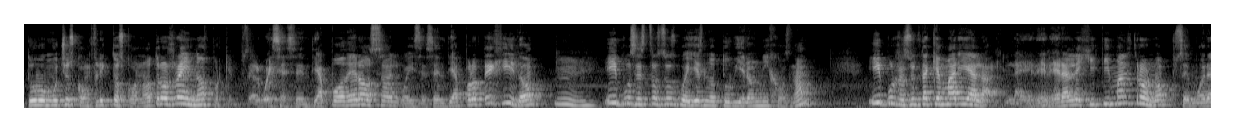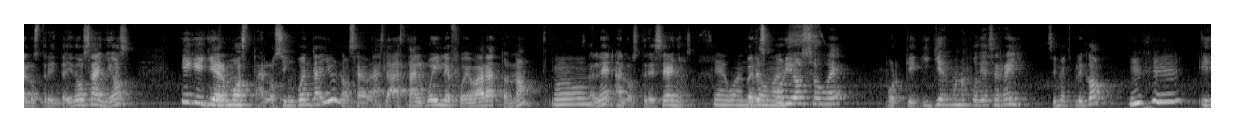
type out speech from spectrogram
tuvo muchos conflictos con otros reinos, porque pues, el güey se sentía poderoso, el güey se sentía protegido, mm. y pues estos dos güeyes no tuvieron hijos, ¿no? Y pues resulta que María, la, heredera legítima al trono, pues se muere a los 32 años, y Guillermo hasta los 51, o sea, hasta, el güey le fue barato, ¿no? Oh. ¿Sale? A los 13 años. Pero es curioso, güey, porque Guillermo no podía ser rey, ¿sí me explicó? Y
